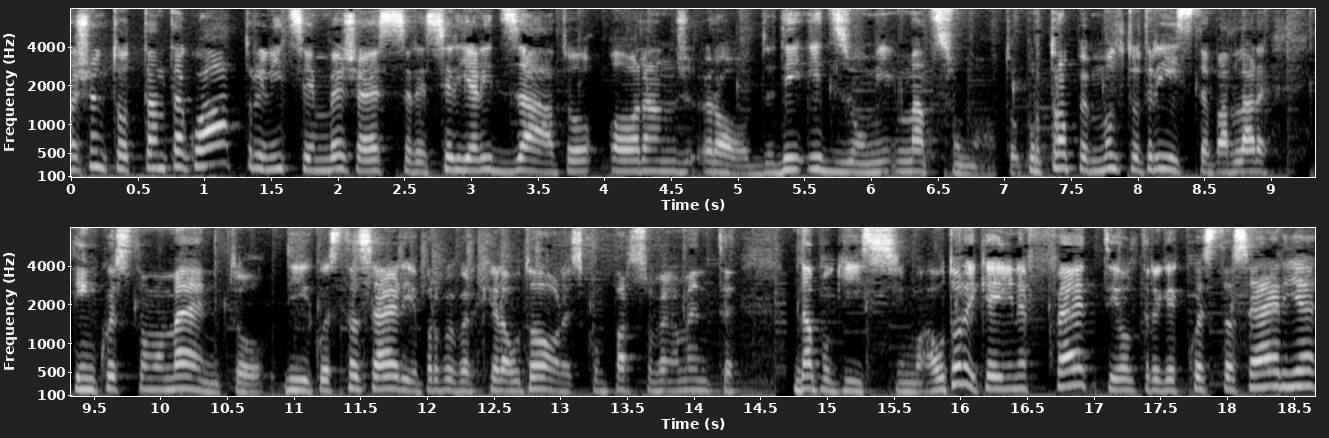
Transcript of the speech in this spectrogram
1984 inizia invece a essere serializzato Orange Road di Izumi Matsumoto. Purtroppo è molto triste parlare in questo momento di questa serie proprio perché l'autore è scomparso veramente da pochissimo. Autore che in effetti, oltre che questa serie,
